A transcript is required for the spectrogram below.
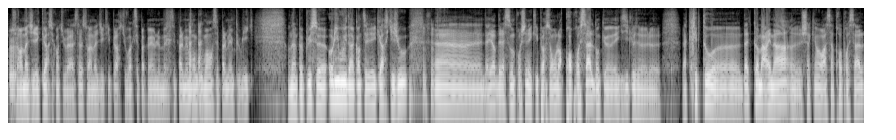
Mm. sur un match des Lakers et quand tu vas à la salle sur un match des Clippers, tu vois que c'est pas quand même le même, c'est pas le même engouement, c'est pas le même public. On est un peu plus euh, Hollywood hein, quand c'est les Lakers qui jouent. Euh, D'ailleurs, dès la saison prochaine, les Clippers auront leur propre salle, donc euh, le, le- la crypto euh, Datcom Arena. Chacun aura sa propre salle.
